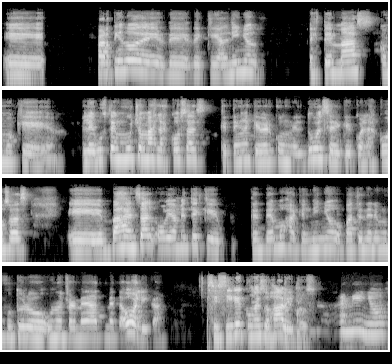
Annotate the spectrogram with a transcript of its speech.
eh, partiendo de, que al niño esté más como que le gusten mucho más las cosas que tengan que ver con el dulce que con las cosas eh, bajas en sal, obviamente que tendemos a que el niño va a tener en un futuro una enfermedad metabólica, si sigue con esos hábitos. Hay niños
